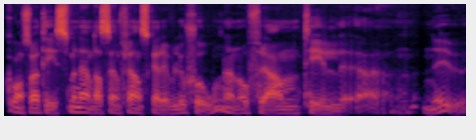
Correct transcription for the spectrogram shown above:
konservatismen ända sedan franska revolutionen och fram till eh, nu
